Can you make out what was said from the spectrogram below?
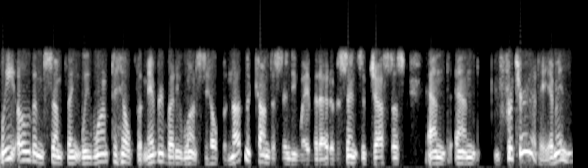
We owe them something. We want to help them. Everybody wants to help them, not in a condescending way, but out of a sense of justice and and fraternity. I mean,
